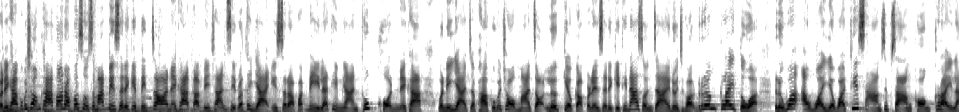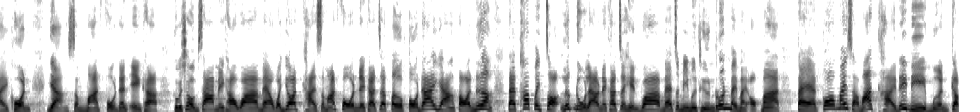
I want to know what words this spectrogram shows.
วัสดีค่ะคุณผู้ชมคะต้อนรับเข้าสู่สมาร์ทบีเศรษฐกิจติดจอนะคะกับดิฉันศิรัทยาอิสระพักดี และทีมงานทุกคนนะคะ วันนี้อยากจะพาคุณผู้ชมมาเจาะลึกเกี่ยวกับประเด็นเศรษฐกิจที่น่าสนใจ โดยเฉพาะเรื่องใกล้ตัว หรือว่าอวัยวะที่ 33 ของใครหลายคน อย่างสมาร์ทโฟนนั่นเองค่ะ คุณผู้ชมทราบไหมคะว่าแม้ว่ายอดขายสมาร์ทโฟนนะคะจะเติบโตได้อย่างต่อเนื่อง แต่ถ้าไปเจาะลึกดูแล้วนะคะจะเห็นว่าแม้จะมีมือถือรุ่นใหม่ ๆออกมา แต่ก็ไม่สามารถขายได้ดีเหมือนกับ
